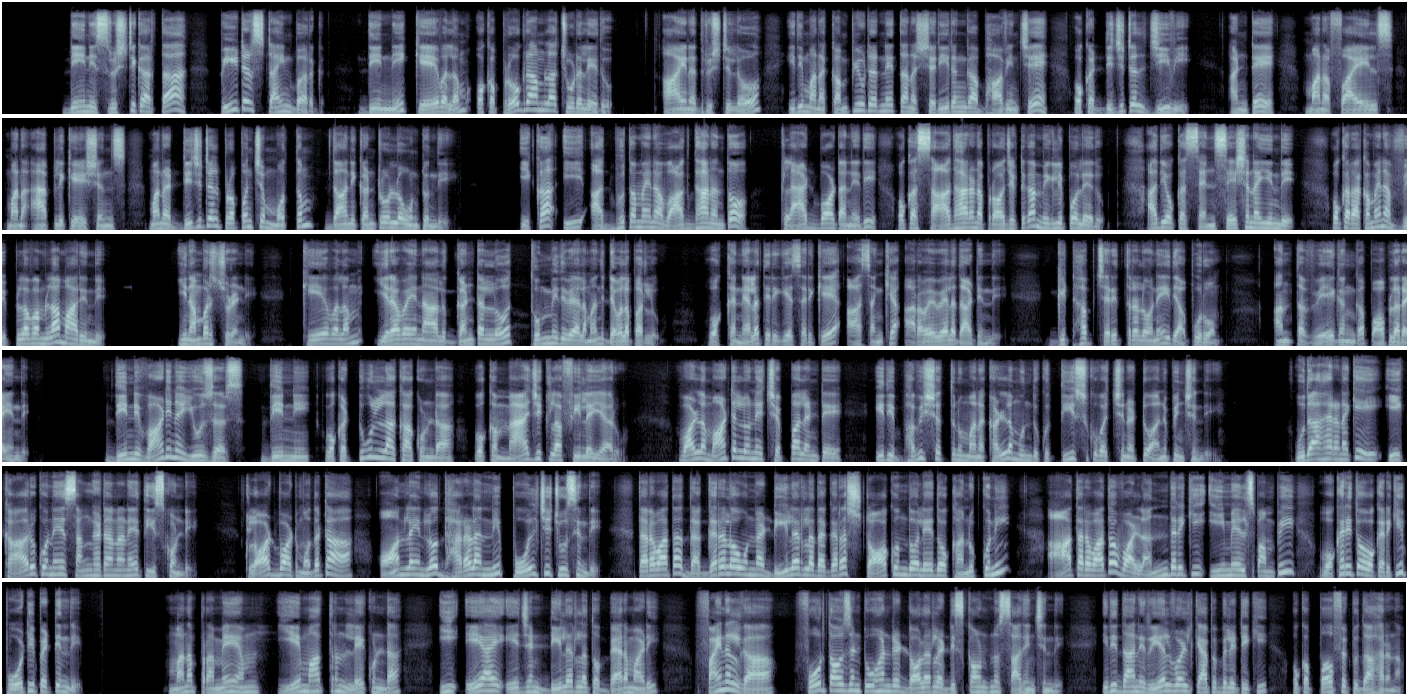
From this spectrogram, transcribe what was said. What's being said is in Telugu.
దీని సృష్టికర్త పీటర్ స్టైన్బర్గ్ దీన్ని కేవలం ఒక ప్రోగ్రాంలా చూడలేదు. ఆయన దృష్టిలో ఇది మన కంప్యూటర్నే తన శరీరంగా భావించే ఒక డిజిటల్ జీవి అంటే మన ఫైల్స్ మన అప్లికేషన్స్ మన డిజిటల్ ప్రపంచం మొత్తం దాని కంట్రోల్లో ఉంటుంది. ఇక ఈ అద్భుతమైన వాగ్దానంతో క్లాడ్బాట్ అనేది ఒక సాధారణ ప్రాజెక్టుగా మిగిలిపోలేదు. అది ఒక సెన్సేషన్ అయ్యింది. ఒక రకమైన విప్లవంలా మారింది. ఈ నంబర్స్ చూడండి. కేవలం ఇరవై నాలుగు గంటల్లో తొమ్మిది వేల మంది డెవలపర్లు. ఒక్క నెల తిరిగేసరికే ఆ సంఖ్య అరవై వేల దాటింది. గిట్హబ్ చరిత్రలోనే ఇది అపూర్వం. అంత వేగంగా పాపులర్ అయింది దీన్ని వాడిన యూజర్స్ దీన్ని ఒక టూల్లా కాకుండా ఒక మ్యాజిక్లా ఫీలయ్యారు వాళ్ళ మాటల్లోనే చెప్పాలంటే ఇది భవిష్యత్తును మన కళ్ళ ముందుకు తీసుకువచ్చినట్టు అనిపించింది. ఉదాహరణకి ఈ కారు కొనే సంఘటననే తీసుకోండి. క్లాడ్బాట్ మొదట ఆన్లైన్లో ధరలన్నీ పోల్చి చూసింది. తర్వాత దగ్గరలో ఉన్న డీలర్ల దగ్గర స్టాకుందో లేదో కనుక్కుని ఆ తర్వాత వాళ్ళందరికీ ఈమెయిల్స్ పంపి ఒకరితో ఒకరికి పోటీ పెట్టింది. మన ప్రమేయం ఏమాత్రం లేకుండా ఈ ఏఐ ఏజెంట్ డీలర్లతో బేరమాడి ఫైనల్గా ఫోర్ థౌజండ్ టూ హండ్రెడ్ డాలర్ల డిస్కౌంట్ను సాధించింది. ఇది దాని రియల్ వరల్డ్ క్యాపబిలిటీకి ఒక పర్ఫెక్ట్ ఉదాహరణ.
